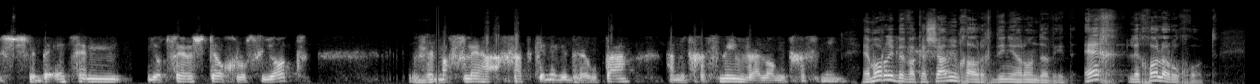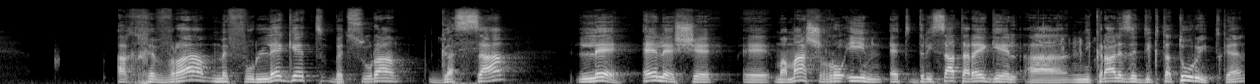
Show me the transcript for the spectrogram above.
שבעצם יוצר שתי אוכלוסיות ומפלה האחת כנגד רעותה, המתחסנים והלא מתחסנים. אמור לי בבקשה ממך, עורך דין ירון דוד, איך לכל הרוחות החברה מפולגת בצורה גסה לאלה שממש רואים את דריסת הרגל, נקרא לזה דיקטטורית, כן?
